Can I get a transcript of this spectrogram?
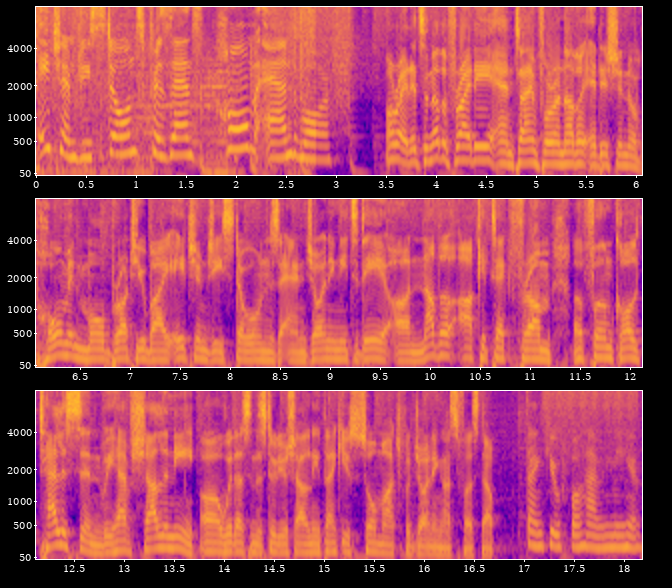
HMG Stones presents Home and More. All right, it's another Friday and time for another edition of Home and More brought to you by HMG Stones. And joining me today, another architect from a firm called Talison. We have Shalini uh, with us in the studio. Shalini, thank you so much for joining us first up. Thank you for having me here.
